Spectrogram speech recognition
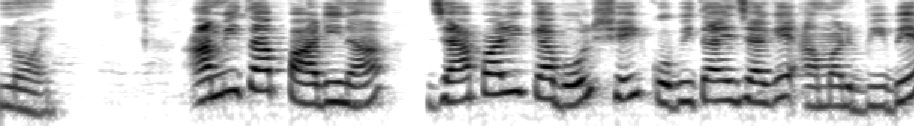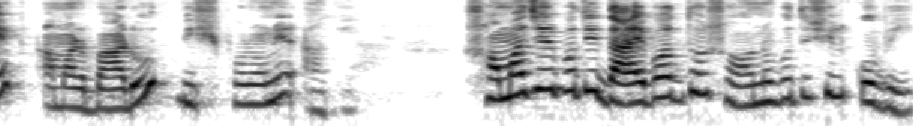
নয়। আমি তা পারি না, যা পারি কেবল সেই কবিতায় জাগে আমার বিবেক, আমার বারুদ বিস্ফোরণের আগে। সমাজের প্রতি দায়বদ্ধ, সহানুভূতিশীল কবি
